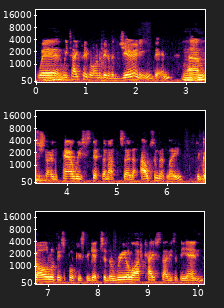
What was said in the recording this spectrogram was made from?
where we take people on a bit of a journey, Ben, um, Mhm. to show them how we step them up so that ultimately the goal of this book is to get to the real life case studies at the end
